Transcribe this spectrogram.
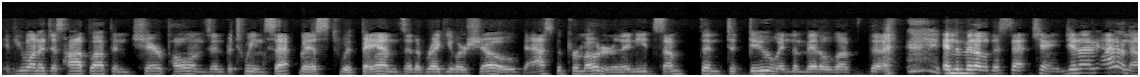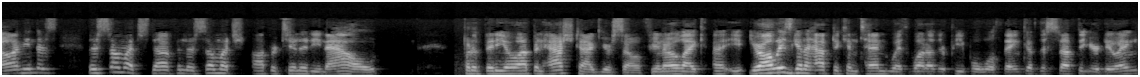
if you want to just hop up and share poems in between set lists with bands at a regular show, ask the promoter. They need something to do in the middle of the in the middle of the set change. You know, I, mean, I don't know. I mean, there's there's so much stuff and there's so much opportunity now. Put a video up and hashtag yourself you know like uh, you're always going to have to contend with what other people will think of the stuff that you're doing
